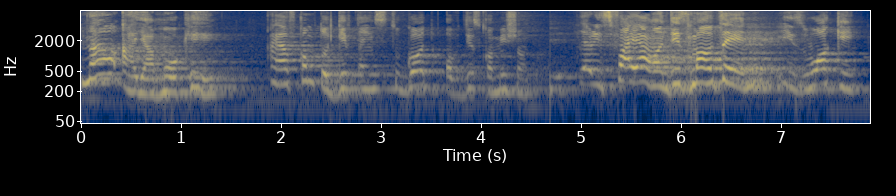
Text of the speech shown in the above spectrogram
Now I am okay. I have come to give thanks to God of this commission. There is fire on this mountain. He's working.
